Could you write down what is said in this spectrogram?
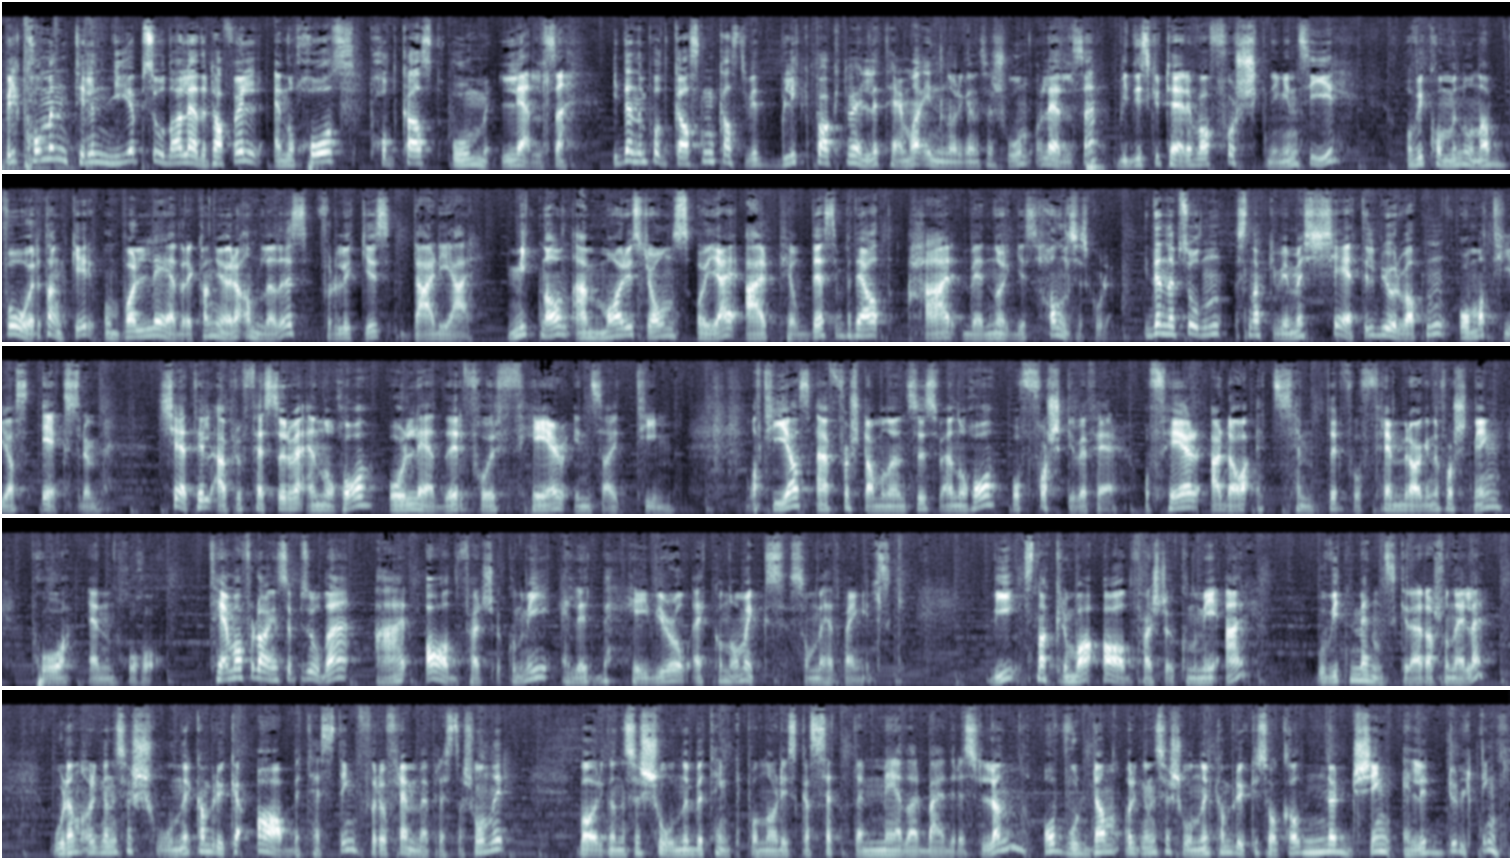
Velkommen til en ny episode av Ledertaffel, NHHs podkast om ledelse. I denne podkasten kaster vi et blikk på aktuelle tema innen organisasjon og ledelse. Vi diskuterer hva forskningen sier, og vi kommer med noen av våre tanker om hva ledere kan gjøre annerledes for å lykkes der de er. Mitt navn er Marius Jones, og jeg er ph.d.-stipendiat her ved Norges handelshøyskole. I denne episoden snakker vi med Kjetil Bjorvatn og Mathias Ekstrøm. Kjetil er professor ved NHH og leder for Fair Insight Team. Mathias er førsteamanuensis ved NHH og forsker ved FAIR. Og FAIR er da et senter for fremragende forskning på NHH. Temaet for dagens episode er atferdsøkonomi, eller behavioral economics, som det heter på engelsk. Vi snakker om hva atferdsøkonomi er, hvorvidt mennesker er rasjonelle, hvordan organisasjoner kan bruke AB-testing for å fremme prestasjoner, hva organisasjoner bør tenke på når de skal sette medarbeideres lønn, og hvordan organisasjoner kan bruke såkalt nudging eller dulting.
